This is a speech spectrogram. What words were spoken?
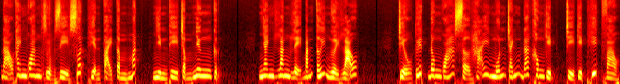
đạo thanh quang dù gì xuất hiện tại tầm mắt, nhìn thì chậm nhưng cực. Nhanh lăng lệ bắn tới người lão. Triệu tuyết đông quá sợ hãi muốn tránh đã không kịp, chỉ kịp hít vào.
